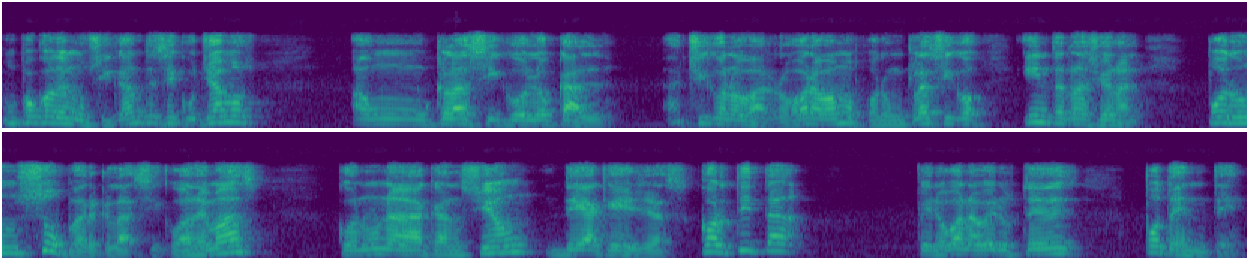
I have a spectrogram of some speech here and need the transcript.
un poco de música. Antes escuchamos a un clásico local, a Chico Novarro. Ahora vamos por un clásico internacional, por un super clásico. Además, con una canción de aquellas, cortita, pero van a ver ustedes, potente.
